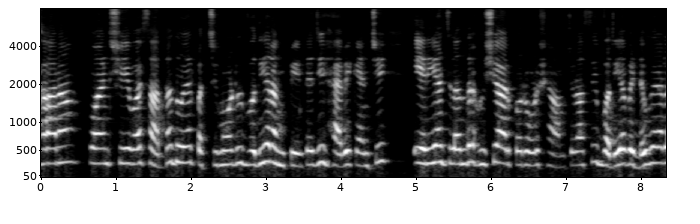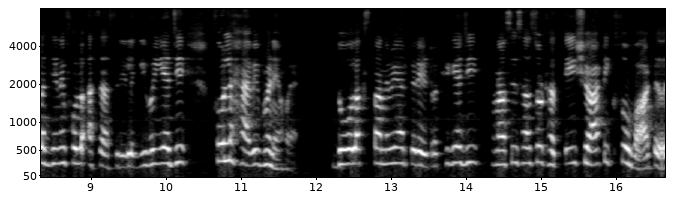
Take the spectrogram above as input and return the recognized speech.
18.6 ਵਾਰ ਸਾਦਾ 2025 ਮਾਡਲ ਵਧੀਆ ਰੰਗ ਪੇਂਟ ਹੈ ਜੀ ਹੈਵੀ ਕੈਂਚੀ ਏਰੀਆ ਜਲੰਧਰ ਹੁਸ਼ਿਆਰਪੁਰ ਰੋਡ ਸ਼ਾਮ 84 ਵਧੀਆ ਵਿੰਡੋ ਵਗੈਰਾ ਲੱਗੇ ਨੇ ਫੁੱਲ ਅਸੈਸਰੀ ਲੱਗੀ ਹੋਈ ਹੈ ਜੀ ਫੁੱਲ ਹੈਵੀ ਬਣਿਆ ਹੋਇਆ 297000 ਰੁਪਏ ਰੇਟ ਰੱਖੇ ਗਏ ਜੀ 79738 66162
